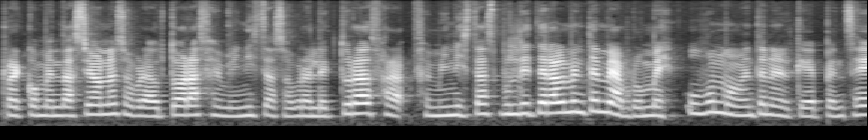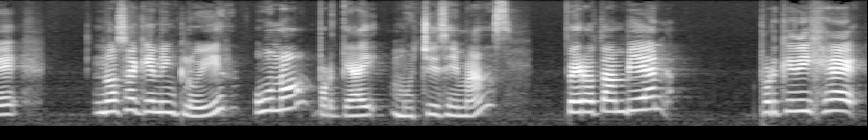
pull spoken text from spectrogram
recomendaciones sobre autoras feministas, sobre lecturas feministas, pues literalmente me abrumé. Hubo un momento en el que pensé, no sé quién incluir. Uno, porque hay muchísimas, pero también porque dije,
